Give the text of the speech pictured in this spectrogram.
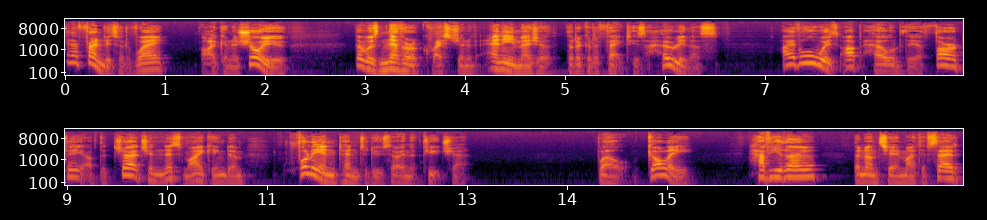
in a friendly sort of way, I can assure you, there was never a question of any measure that could affect His Holiness. I have always upheld the authority of the Church in this my kingdom, fully intend to do so in the future. Well, golly, have you though? The nuncio might have said,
